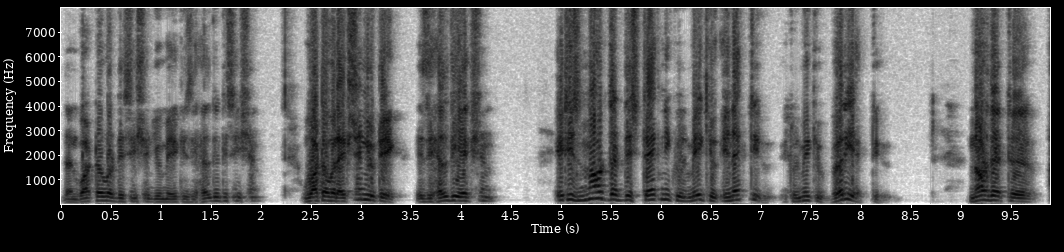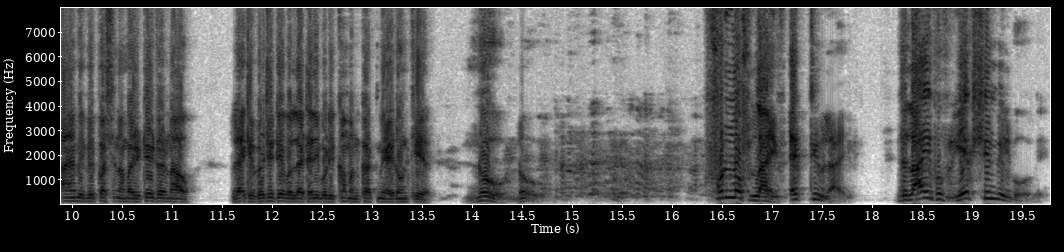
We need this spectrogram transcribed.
then whatever decision you make is a healthy decision. Whatever action you take is a healthy action. It is not that this technique will make you inactive. It will make you very active. Not that uh, I am a Vipassana meditator now, like a vegetable, let anybody come and cut me, I don't care. No, no. Full of life, active life. The life of reaction will go away.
